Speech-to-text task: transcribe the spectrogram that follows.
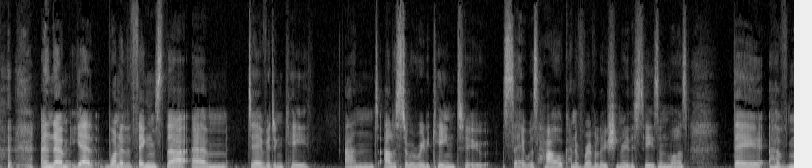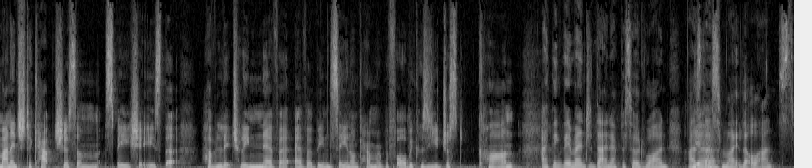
and um, yeah, one of the things that um, David and Keith and Alistair were really keen to say was how kind of revolutionary this season was they have managed to capture some species that have literally never ever been seen on camera before because you just can't. I think they mentioned that in episode one as yeah. there's some like little ants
